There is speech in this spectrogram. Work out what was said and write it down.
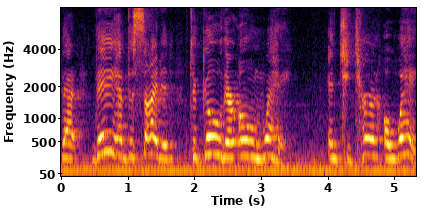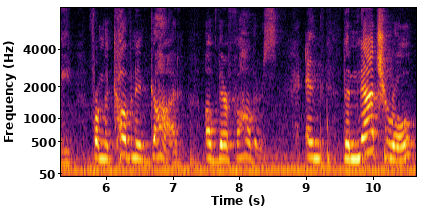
that they have decided to go their own way and to turn away from the covenant God of their fathers. And the natural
